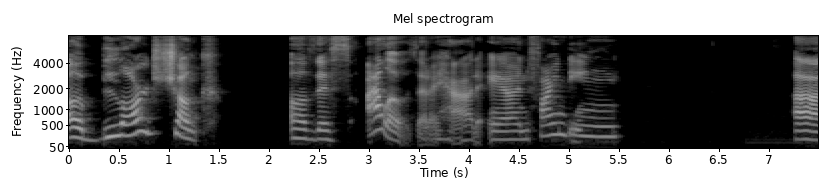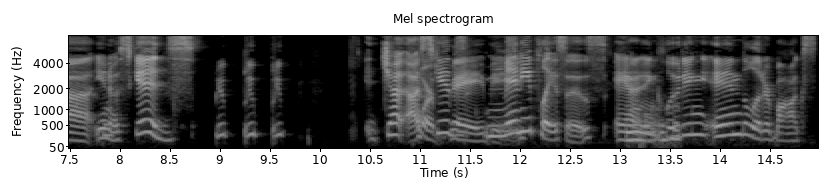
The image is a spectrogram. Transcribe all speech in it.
a large chunk of this aloe that I had and finding uh you know skids Bloop bloop bloop. ju- uh, skids baby. many places and Mm. including in the litter box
